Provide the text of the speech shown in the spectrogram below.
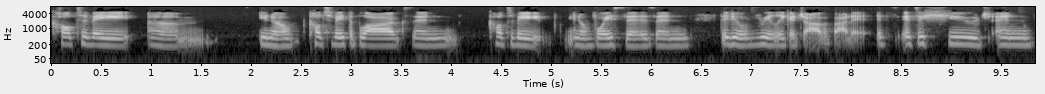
cultivate. Um, you know, cultivate the blogs and cultivate, you know, voices and they do a really good job about it. It's it's a huge and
